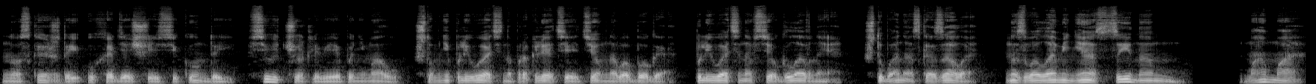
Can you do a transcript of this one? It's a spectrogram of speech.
Но с каждой уходящей секундой все отчетливее понимал, что мне плевать на проклятие темного бога, плевать на все главное, чтобы она сказала, назвала меня сыном. «Мама!»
